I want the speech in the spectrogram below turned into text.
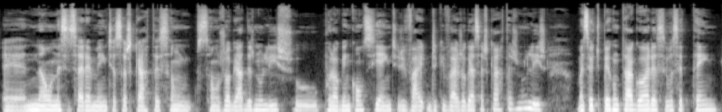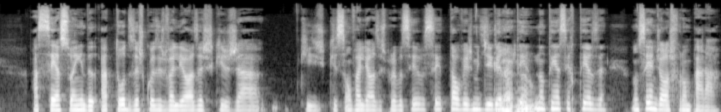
É, não necessariamente essas cartas são, são jogadas no lixo por alguém consciente de, vai- de que vai jogar essas cartas no lixo. Mas se eu te perguntar agora se você tem acesso ainda a todas as coisas valiosas que já que, que são valiosas para você, você talvez me diga, não, tenho, não. não tenho a certeza, não sei onde elas foram parar.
